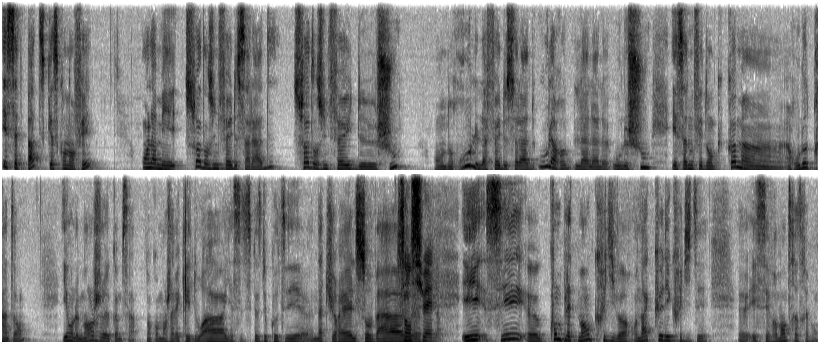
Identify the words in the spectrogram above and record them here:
Et cette pâte, qu'est-ce qu'on en fait? On la met soit dans une feuille de salade, soit dans une feuille de chou. On roule la feuille de salade ou, la, ou le chou, et ça nous fait donc comme un rouleau de printemps et on le mange comme ça. Donc on mange avec les doigts, il y a cette espèce de côté euh, naturel, sauvage. Sensuel. Et c'est euh, complètement crudivore, on n'a que des crudités. Euh, et c'est vraiment très très bon.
